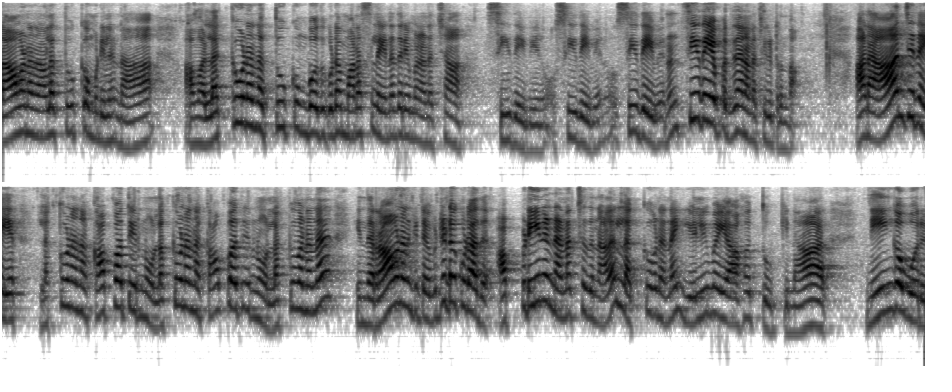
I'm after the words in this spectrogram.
ராவணனால் தூக்க முடியலன்னா அவன் லக்குவணனை தூக்கும்போது கூட மனசில் என்ன தெரியுமா நினச்சான்? சீதை வேணும் சீதை வேணும் சீதை வேணும்னு சீதையை பற்றி தான் நினச்சிக்கிட்டு இருந்தான். ஆனால் ஆஞ்சநேயர் லக்குவணனை காப்பாற்றிடணும் லக்குவணனை காப்பாற்றிடணும் லக்குவணனை இந்த ராவணன்கிட்ட விட்டுடக்கூடாது அப்படின்னு நினச்சதுனால லக்குவணனை எளிமையாக தூக்கினார். நீங்கள் ஒரு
